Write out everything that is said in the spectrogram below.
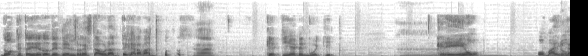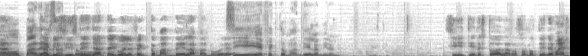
No, te estoy diciendo desde el restaurante garabatos Ah. que tienen huequito. ah. Creo. Oh my No, god. Padre ya me Santo. hiciste, ya tengo el efecto Mandela, mano, ¿eh? Sí. Sí, efecto Mandela, míralo. Ahí está. tienes toda la razón. No tiene. Bueno,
